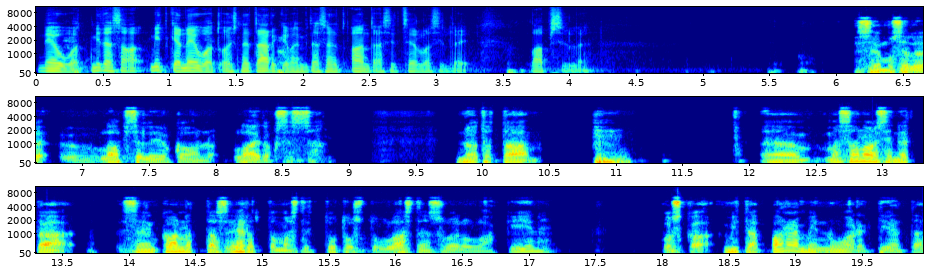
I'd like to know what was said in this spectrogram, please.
neuvot, mitä sä, mitkä neuvot olisi ne tärkeimmät, mitä sä nyt antaisit sellaisille lapsille? Semmoiselle lapselle, joka on laitoksessa. No tota, mä sanoisin, että sen kannattaisi ehdottomasti tutustua lastensuojelulakiin, koska mitä paremmin nuori tietää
